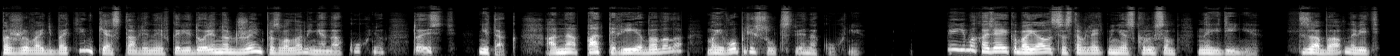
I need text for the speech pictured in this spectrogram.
пожевать ботинки, оставленные в коридоре, но Джейн позвала меня на кухню, то есть не так. Она потребовала моего присутствия на кухне. Видимо, хозяйка боялась оставлять меня с крысом наедине. Забавно, ведь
